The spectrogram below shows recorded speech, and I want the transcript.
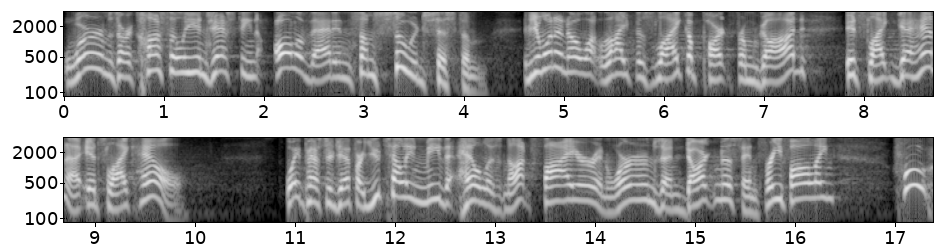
worms are constantly ingesting all of that in some sewage system. If you want to know what life is like apart from God, it's like Gehenna, it's like hell. Wait, Pastor Jeff, are you telling me that hell is not fire and worms and darkness and free falling? Whew,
